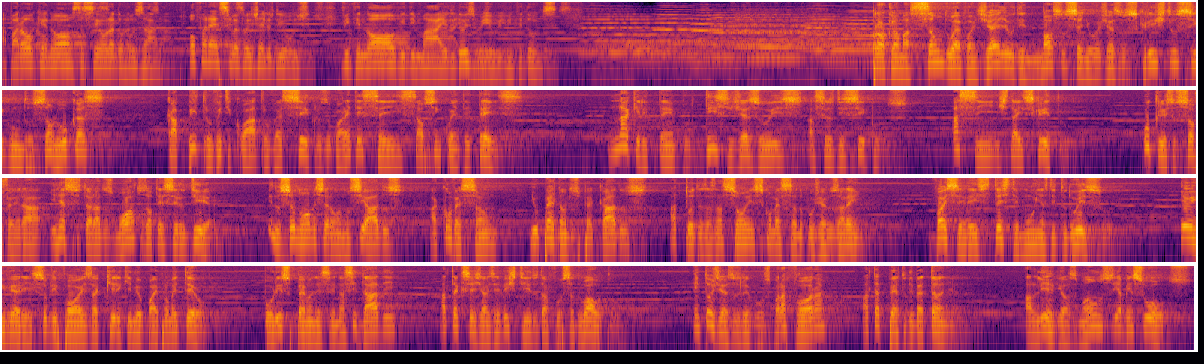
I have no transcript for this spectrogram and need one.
A paróquia Nossa Senhora do Rosário oferece o Evangelho de hoje, 29 de maio de 2022. Proclamação do Evangelho de Nosso Senhor Jesus Cristo, segundo São Lucas, capítulo 24, versículos do 46 ao 53. Naquele tempo, disse Jesus a seus discípulos: Assim está escrito: O Cristo sofrerá e ressuscitará dos mortos ao terceiro dia, e no seu nome serão anunciados a conversão e o perdão dos pecados a todas as nações, começando por Jerusalém. Vós sereis testemunhas de tudo isso. Eu enviarei sobre vós aquele que meu Pai prometeu. Por isso permanecei na cidade até que sejais revestidos da força do alto. Então Jesus levou-os para fora, até perto de Betânia. Ali ergueu as mãos e abençoou-os.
